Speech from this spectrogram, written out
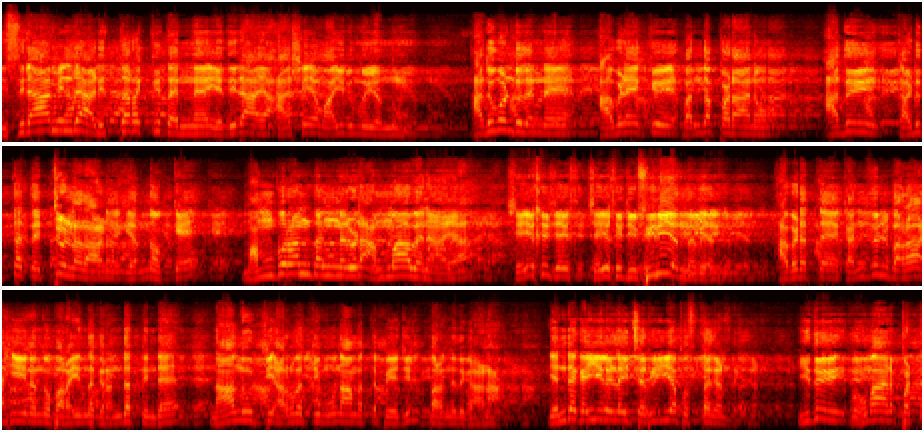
ഇസ്ലാമിന്റെ അടിത്തറക്ക് തന്നെ എതിരായ ആശയമായിരുന്നു എന്നും. അതുകൊണ്ട് തന്നെ അവിടേക്ക് ബന്ധപ്പെടാനോ അത് കടുത്ത തെറ്റുള്ളതാണ് എന്നൊക്കെ മമ്പുറം തങ്ങളുടെ അമ്മാവനായ ഷെയ്ഖ് ഷെയ്ഖ് ജിഫിരി എന്നവര് അവിടത്തെ കൻസുൽ ബറാഹീൻ എന്ന് പറയുന്ന ഗ്രന്ഥത്തിന്റെ നാനൂറ്റി അറുപത്തി മൂന്നാമത്തെ പേജിൽ പറഞ്ഞത് കാണാം. എന്റെ കയ്യിലുള്ള ഈ ചെറിയ പുസ്തകമുണ്ട്. ഇത് ബഹുമാനപ്പെട്ട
